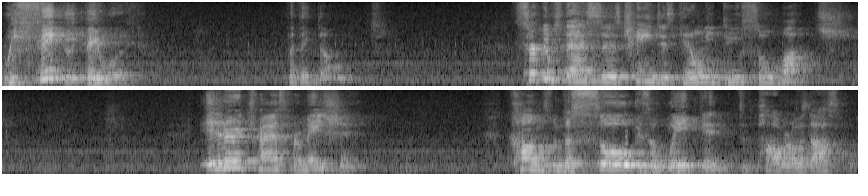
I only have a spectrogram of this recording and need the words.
We think they would, but they don't. Circumstances, changes can only do so much. Inner transformation comes when the soul is awakened to the power of the gospel.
